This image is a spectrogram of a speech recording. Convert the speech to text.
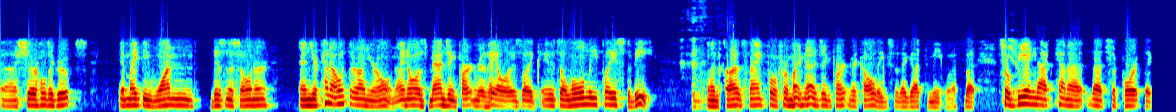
uh, shareholder groups. It might be one business owner, and you're kind of out there on your own. I know as managing partner of Avail, it's like it's a lonely place to be. and so I was thankful for my managing partner colleagues that I got to meet with. But so yeah. being that kind of that support that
